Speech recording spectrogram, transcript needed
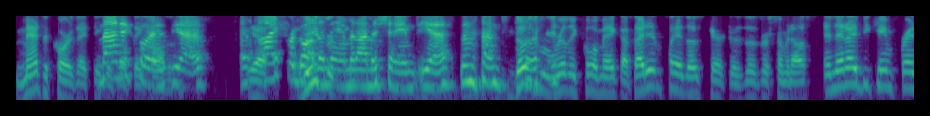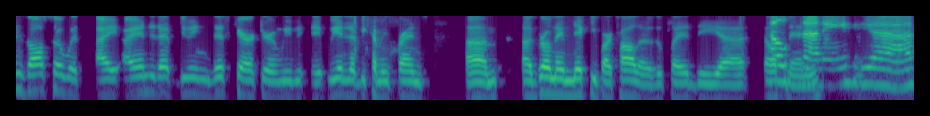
manticores, I think. is what they call Manticores, yes. And Yeah. I forgot These the were- name and I'm ashamed. Yes, the Manticores. Those were really cool makeups. I didn't play those characters; those were someone else. And then I became friends also with. I, I ended up doing this character, and we we ended up becoming friends. Um, a girl named Nikki Bartolo who played the uh, elf, Elf nanny. Nanny. Yeah.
